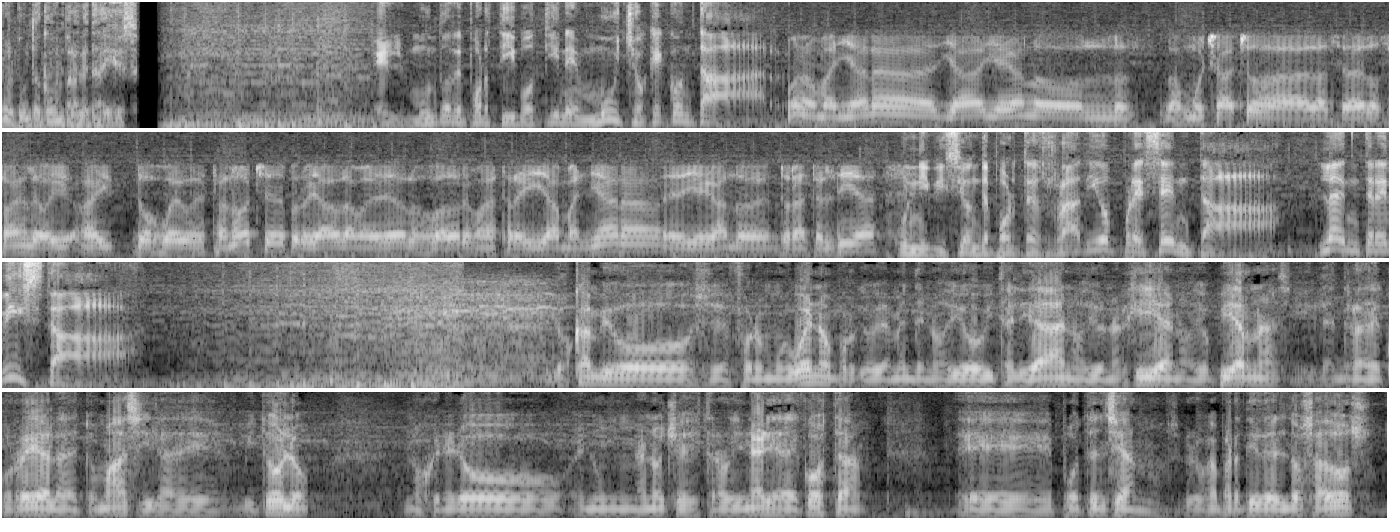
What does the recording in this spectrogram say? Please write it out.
boostmobile.com para detalles. El mundo deportivo tiene mucho que contar. Bueno, mañana ya llegan los, los- los muchachos a la ciudad de Los Ángeles. Hoy hay dos juegos esta noche, pero ya la mayoría de los jugadores van a estar ahí ya mañana, eh, llegando durante el día. Univisión Deportes Radio presenta la entrevista. Los cambios eh, fueron muy buenos porque obviamente nos dio vitalidad, nos dio energía, nos dio piernas y la entrada de Correa, la de Tomás y la de Vitolo nos generó en una noche extraordinaria de Costa eh, potenciarnos. Creo que a partir del 2 a 2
